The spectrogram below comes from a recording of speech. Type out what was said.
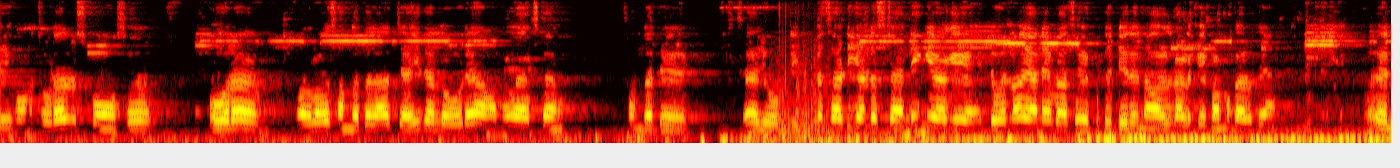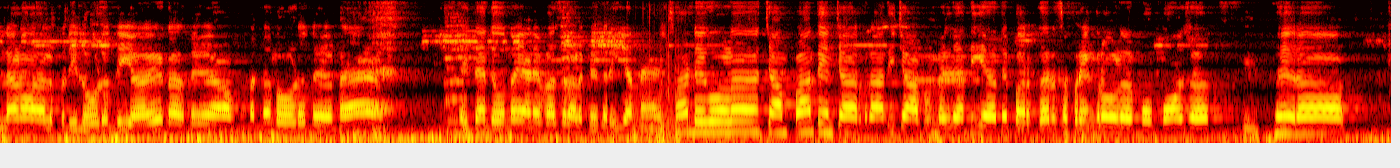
ਇਹ ਹੁਣ ਥੋੜਾ ਰਿਸਪੌਂਸ ਔਰ ਮਤਲਬ ਸੰਗਤ ਦਾ ਚਾਹੀਦਾ ਲੋੜ ਆ ਹੁਣ ਇਸ ਟਾਈਮ ਸੰਗਤ ਦੇ ਸਹਿਯੋਗ ਦੀ। ਤੇ ਸਾਡੀ ਅੰਡਰਸਟੈਂਡਿੰਗ ਹੈ ਕਿ ਅਸੀਂ ਦੋਨੋਂ ਜਾਨੇ ਬਸ ਇੱਕ ਦੂਜੇ ਦੇ ਨਾਲ ਰਲ ਕੇ ਕੰਮ ਕਰਦੇ ਆ। ਇਹਨਾਂ ਨੂੰ ਹੈਲਪ ਦੀ ਲੋੜ ਹੁੰਦੀ ਆ ਇਹ ਕਰਦੇ ਆ ਮੈਨੂੰ ਲੋੜ ਹੁੰਦੀ ਆ, ਮੈਂ ਇਦਾਂ ਦੋਨੋਂ ਜਾਨੇ ਬਸ ਰਲ ਕੇ ਕਰੀ ਜਾਂਦੇ ਆ। ਸਾਡੇ ਕੋਲ ਚਾਂਪਾਂ ਤਿੰਨ ਚਾਰ ਤਰ੍ਹਾਂ ਦੀ ਚਾਂਪ ਮਿਲ ਜਾਂਦੀ ਆ ਤੇ 버ਗਰ ਸਪਰਿੰਗ ਰੋਲ ਮੋਮੋਸ ਫਿਰ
